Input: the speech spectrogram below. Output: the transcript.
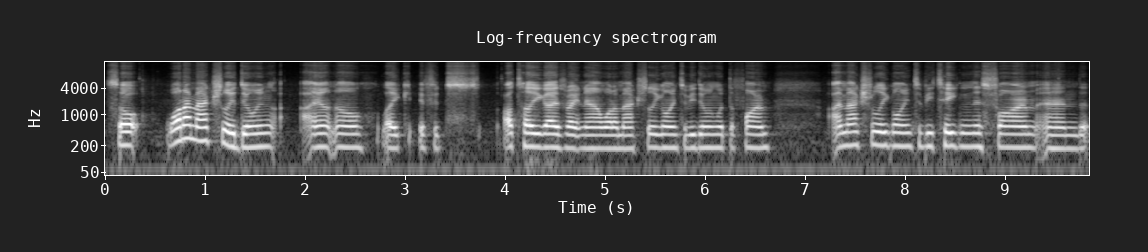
So, what I'm actually doing, I don't know, like, if it's... I'll tell you guys right now what I'm actually going to be doing with the farm. I'm actually going to be taking this farm and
